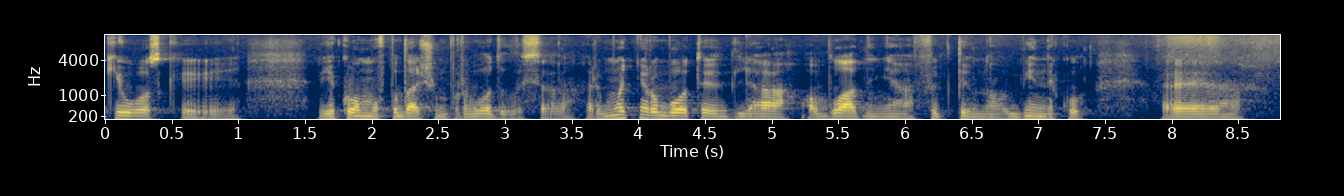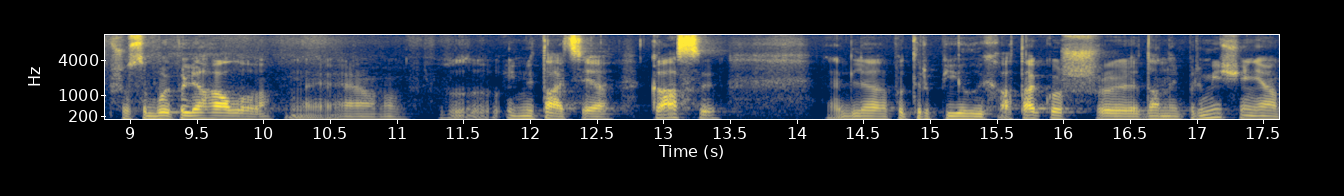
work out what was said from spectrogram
кіоск, в якому в подальшому проводилися ремонтні роботи для обладнання фіктивного обміннику, що собою полягало е, імітація каси для потерпілих, а також е, дане приміщення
